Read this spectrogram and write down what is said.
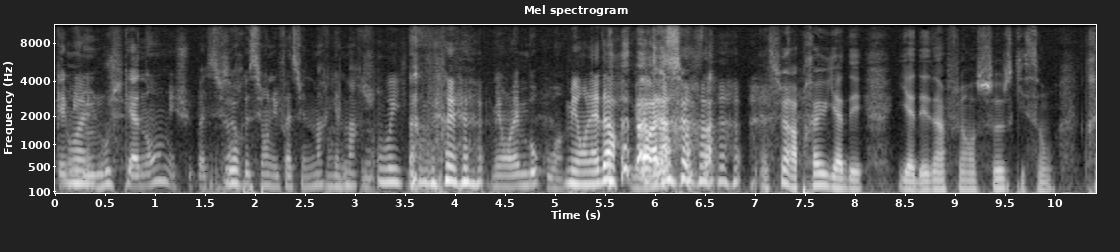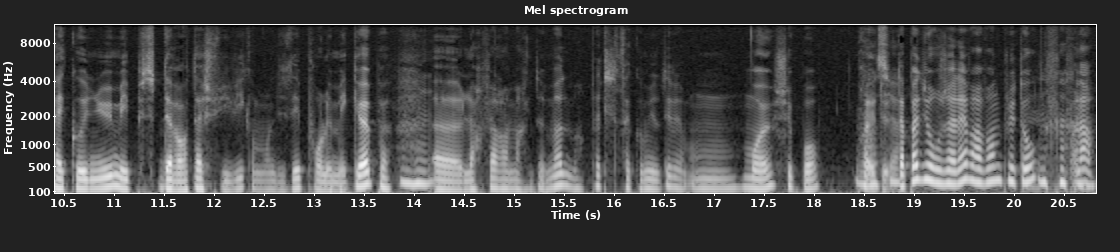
Camille Ouais. Lelouch canon, mais je suis pas sûre Sûr. que si on lui fasse une marque, elle marche. oui Mais on l'aime beaucoup. hein. mais on l'adore Voilà. bien sûr. Bien sûr. Après, il y, a des, il y a des influenceuses qui sont très connues, mais davantage suivies, comme on le disait, pour le make-up. Mhm. Euh, leur faire une marque de mode, en fait, sa communauté ouais, je sais pas. T'as pas du rouge à lèvres à vendre plutôt Voilà.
